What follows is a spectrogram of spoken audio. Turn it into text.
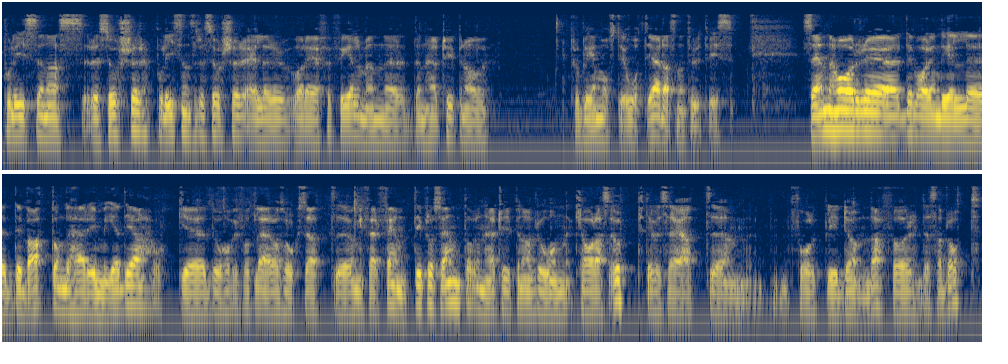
polisernas resurser, polisens resurser eller vad det är för fel men eh, den här typen av problem måste ju åtgärdas naturligtvis. Sen har eh, det varit en del eh, debatt om det här i media och eh, då har vi fått lära oss också att ungefär 50% av den här typen av rån klaras upp. Det vill säga att folk blir dömda för dessa brott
